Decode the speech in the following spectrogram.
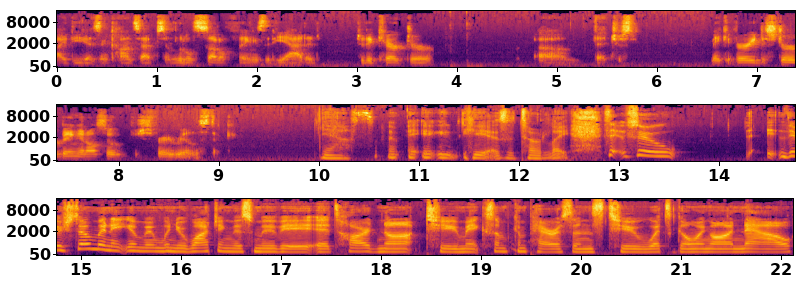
ideas and concepts and little subtle things that he added to the character um, that just make it very disturbing and also just very realistic. Yes, he he is totally. So, so there's so many. I mean, when you're watching this movie, it's hard not to make some comparisons to what's going on now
